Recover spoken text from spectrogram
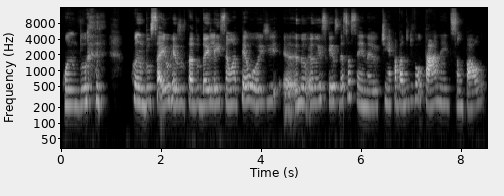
quando quando saiu o resultado da eleição até hoje, eu não, eu não esqueço dessa cena. Eu tinha acabado de voltar, né, de São Paulo,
